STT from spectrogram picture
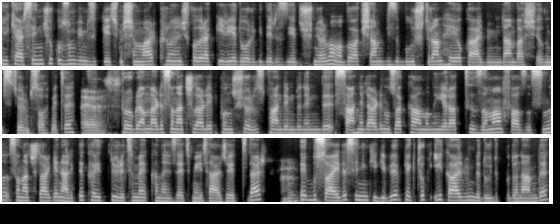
İlker senin çok uzun bir müzik geçmişin var. Kronolojik olarak geriye doğru gideriz diye düşünüyorum ama bu akşam bizi buluşturan Heyok albümünden başlayalım istiyorum sohbete. Evet. Programlarda sanatçılarla hep konuşuyoruz. Pandemi döneminde sahnelerden uzak kalmanın yarattığı zaman fazlasını sanatçılar genellikle kayıtlı üretime kanalize etmeyi tercih ettiler. Hı hı. Ve bu sayede seninki gibi pek çok ilk albüm de duyduk bu dönemde.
